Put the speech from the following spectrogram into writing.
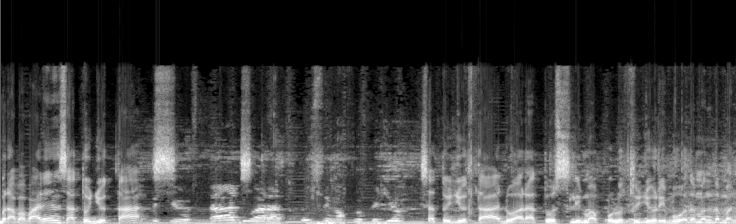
berapa Pak Aden? Satu juta juta dua ratus lima puluh tujuh. satu juta dua ratus lima puluh tujuh ribu teman-teman.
